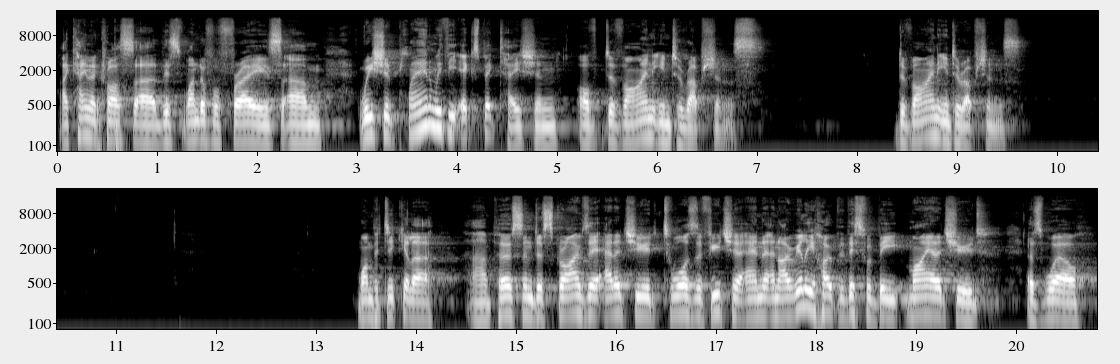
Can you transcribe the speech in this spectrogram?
I came across uh, this wonderful phrase um, we should plan with the expectation of divine interruptions. Divine interruptions. One particular uh, person describes their attitude towards the future, and, and I really hope that this would be my attitude as well.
